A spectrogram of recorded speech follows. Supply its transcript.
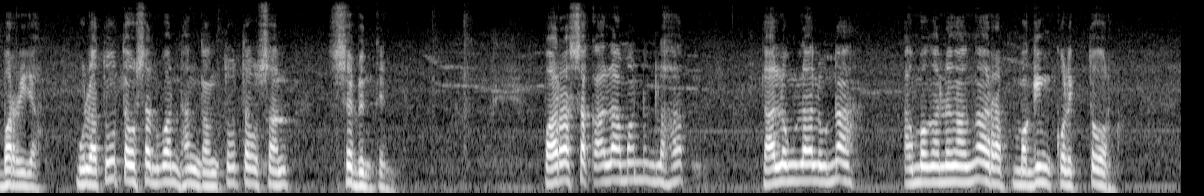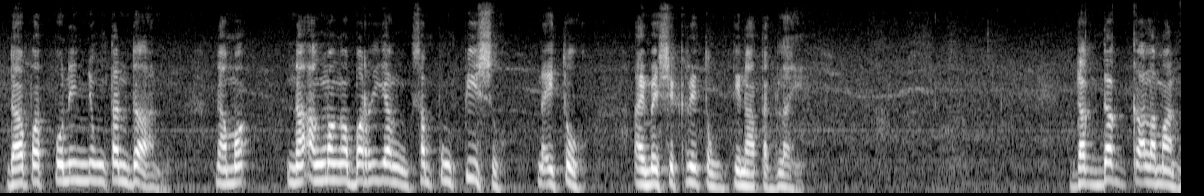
barya mula 2001 hanggang 2017. Para sa kaalaman ng lahat, lalong-lalo na ang mga nangangarap maging kolektor, dapat po ninyong tandaan na, ma- na ang mga baryang 10 piso na ito ay may sikretong tinataglay. Dagdag kaalaman,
